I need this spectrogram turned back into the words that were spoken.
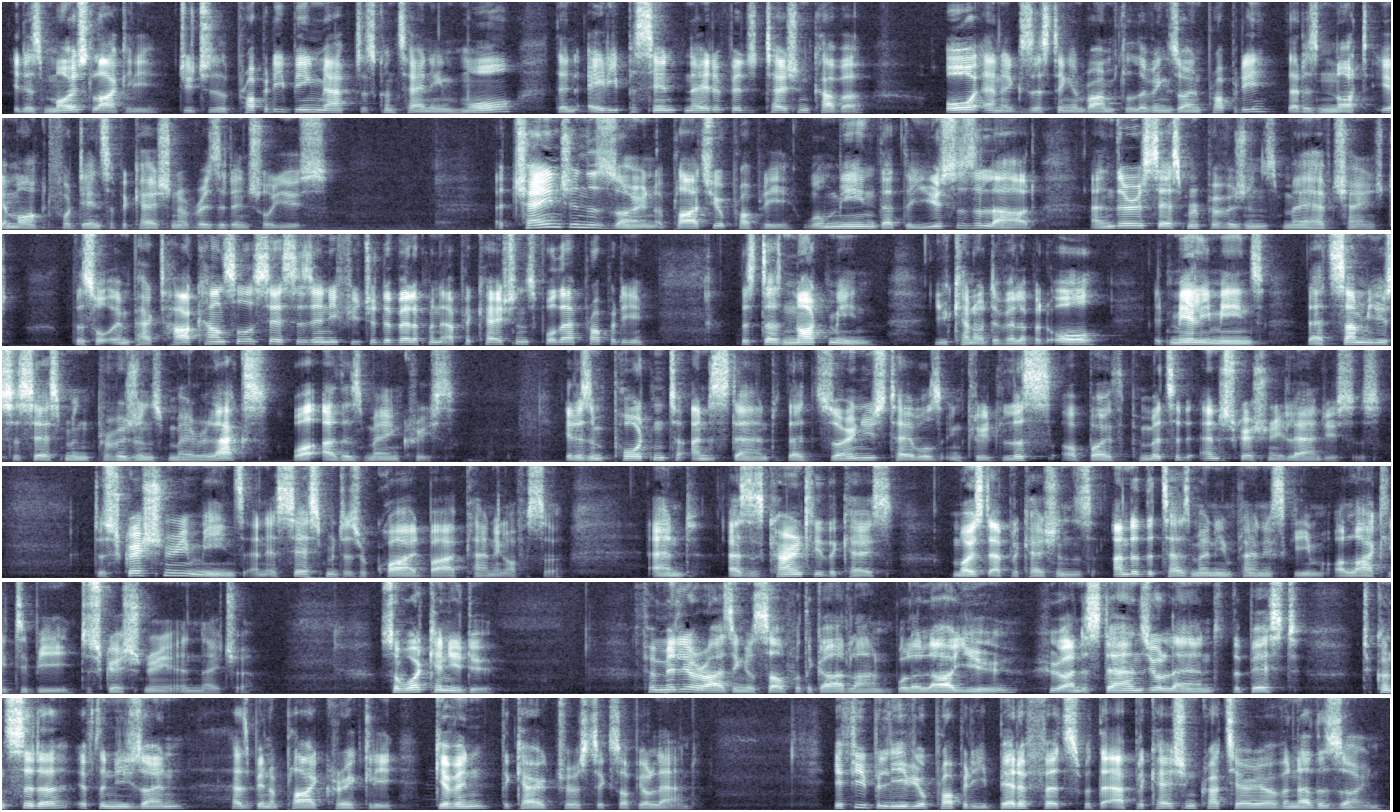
it is most likely due to the property being mapped as containing more than 80% native vegetation cover or an existing environmental living zone property that is not earmarked for densification of residential use. A change in the zone applied to your property will mean that the uses allowed and their assessment provisions may have changed. This will impact how council assesses any future development applications for that property. This does not mean you cannot develop at all. It merely means that some use assessment provisions may relax while others may increase. It is important to understand that zone use tables include lists of both permitted and discretionary land uses. Discretionary means an assessment is required by a planning officer, and as is currently the case, most applications under the Tasmanian planning scheme are likely to be discretionary in nature. So, what can you do? Familiarizing yourself with the guideline will allow you, who understands your land the best, to consider if the new zone has been applied correctly given the characteristics of your land. If you believe your property better fits with the application criteria of another zone,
